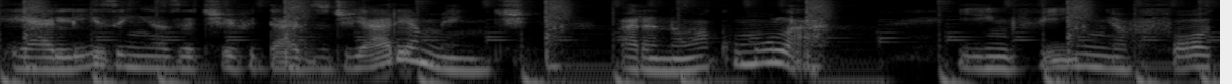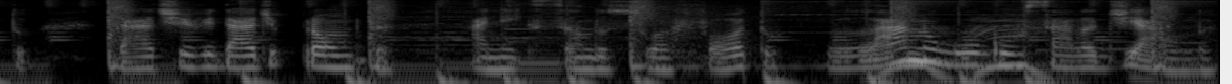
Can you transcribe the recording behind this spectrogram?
Realizem as atividades diariamente para não acumular e enviem a foto da atividade pronta, anexando sua foto lá no Google Sala de Aula.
